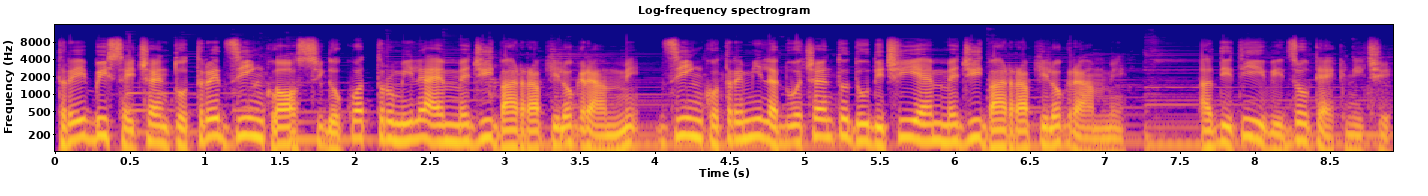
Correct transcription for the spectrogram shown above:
3B603 zinco ossido 4000 mg barra kg, zinco 3212 mg barra kg. Additivi zootecnici.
